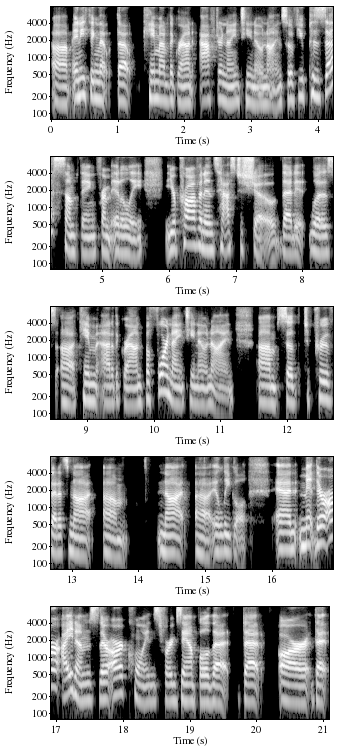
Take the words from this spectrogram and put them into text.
Um, anything that that came out of the ground after 1909. So if you possess something from Italy, your provenance has to show that it was uh, came out of the ground before 1909. Um, so to prove that it's not um, not uh, illegal. And there are items, there are coins, for example, that that are that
